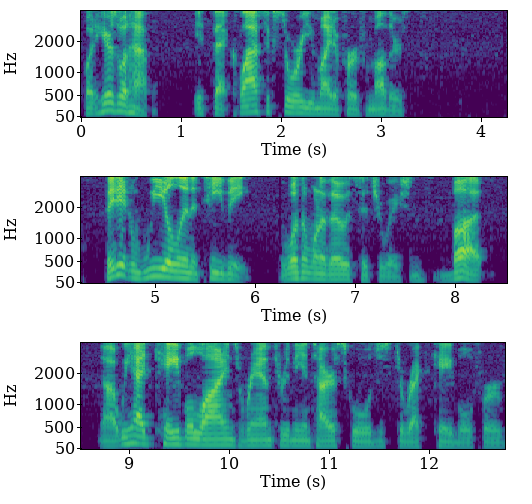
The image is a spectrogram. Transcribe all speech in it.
But here's what happened it's that classic story you might have heard from others. They didn't wheel in a TV. It wasn't one of those situations, but uh, we had cable lines ran through the entire school, just direct cable for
